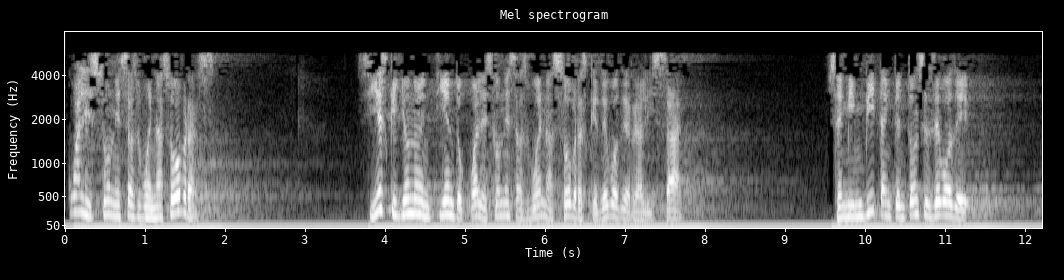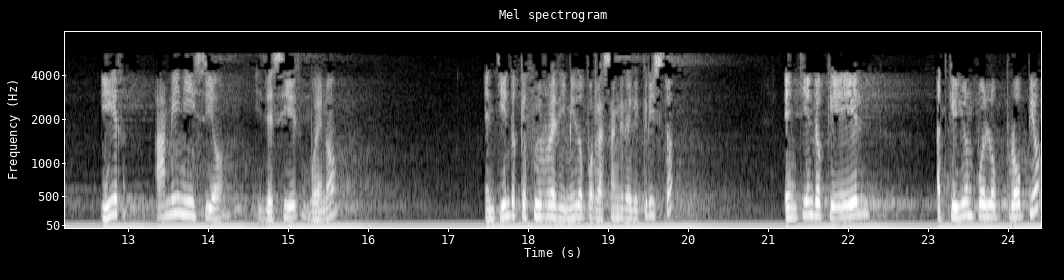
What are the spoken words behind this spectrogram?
¿Cuáles son esas buenas obras? Si es que yo no entiendo cuáles son esas buenas obras que debo de realizar, se me invita en que entonces debo de ir a mi inicio y decir, bueno, entiendo que fui redimido por la sangre de Cristo, entiendo que Él adquirió un pueblo propio,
